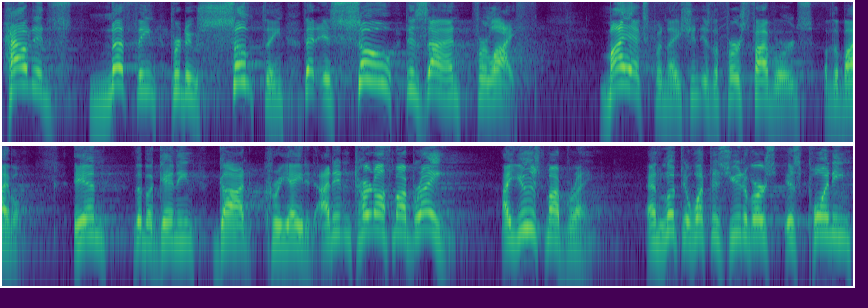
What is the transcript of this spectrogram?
How did nothing produce something that is so designed for life? My explanation is the first five words of the Bible. In the beginning, God created. I didn't turn off my brain, I used my brain and looked at what this universe is pointing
